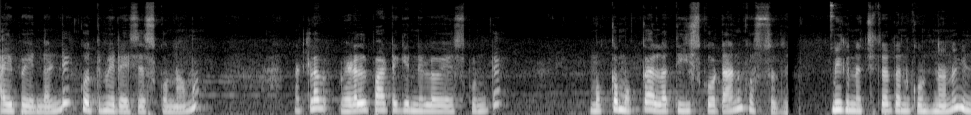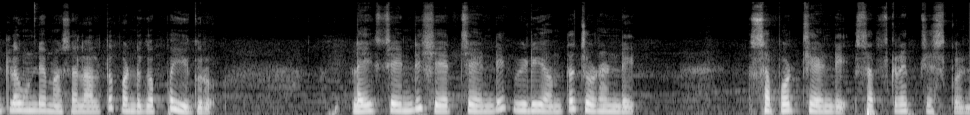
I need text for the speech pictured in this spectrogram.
అయిపోయిందండి. కొత్తిమీర వేసేసుకున్నాము. అట్లా వెడల్పాటి గిన్నెలో వేసుకుంటే ముక్క ముక్క అలా తీసుకోవటానికి వస్తుంది. మీకు నచ్చుతుంది అనుకుంటున్నాను. ఇంట్లో ఉండే మసాలాలతో పండుగప్ప ఎగురు. లైక్ చేయండి షేర్ చేయండి. వీడియో అంతా చూడండి. సపోర్ట్ చేయండి సబ్స్క్రైబ్ చేసుకోండి.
